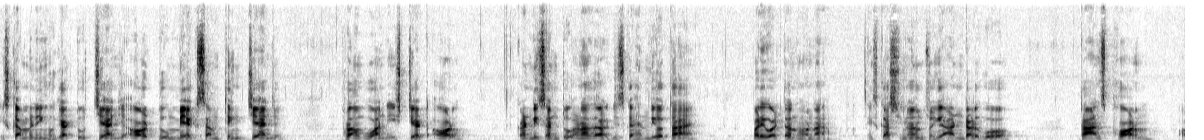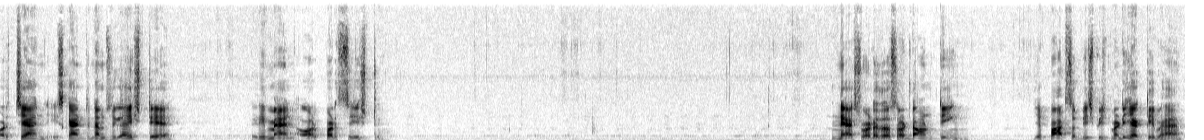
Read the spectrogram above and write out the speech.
इसका मीनिंग हो गया to change or to make something change from one state or condition to another जिसका हिंदी होता है परिवर्तन होना। इसका सिनोनिम्स हो गया अंडरगो ट्रांसफॉर्म और चेंज इसका एंटीनम्स हो गया स्टे रिमैन और परसिस्ट। नेक्स्ट वर्ड है दोस्तों डाउंटिंग ये पार्ट्स ऑफ़ स्पीच में डिजेक्टिव है।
